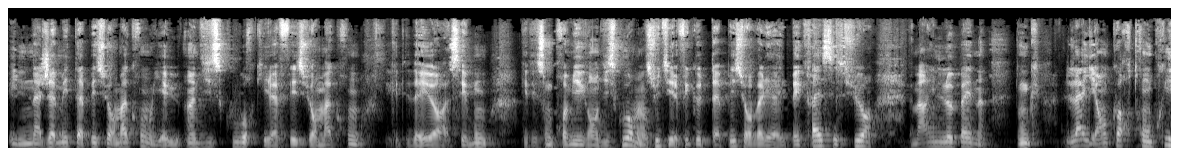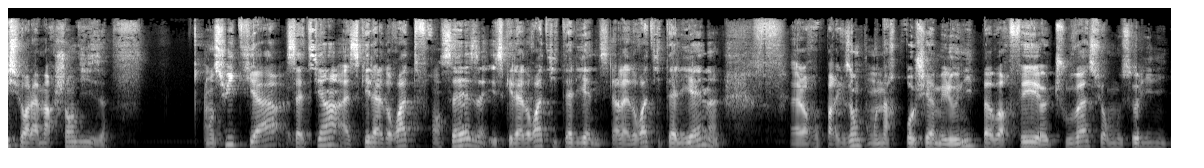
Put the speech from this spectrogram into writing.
Il n'a jamais tapé sur Macron. Il y a eu un discours qu'il a fait sur Macron, qui était d'ailleurs assez bon, qui était son premier grand discours, mais ensuite il a fait que de taper sur Valérie Pécresse et sur Marine Le Pen. Donc là, il y a encore tromperie sur la marchandise. Ensuite, il y a, ça tient à ce qu'est la droite française et ce qu'est la droite italienne. C'est-à-dire la droite italienne. Alors, par exemple, on a reproché à Mélanie de pas avoir fait euh, Tchouva sur Mussolini.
